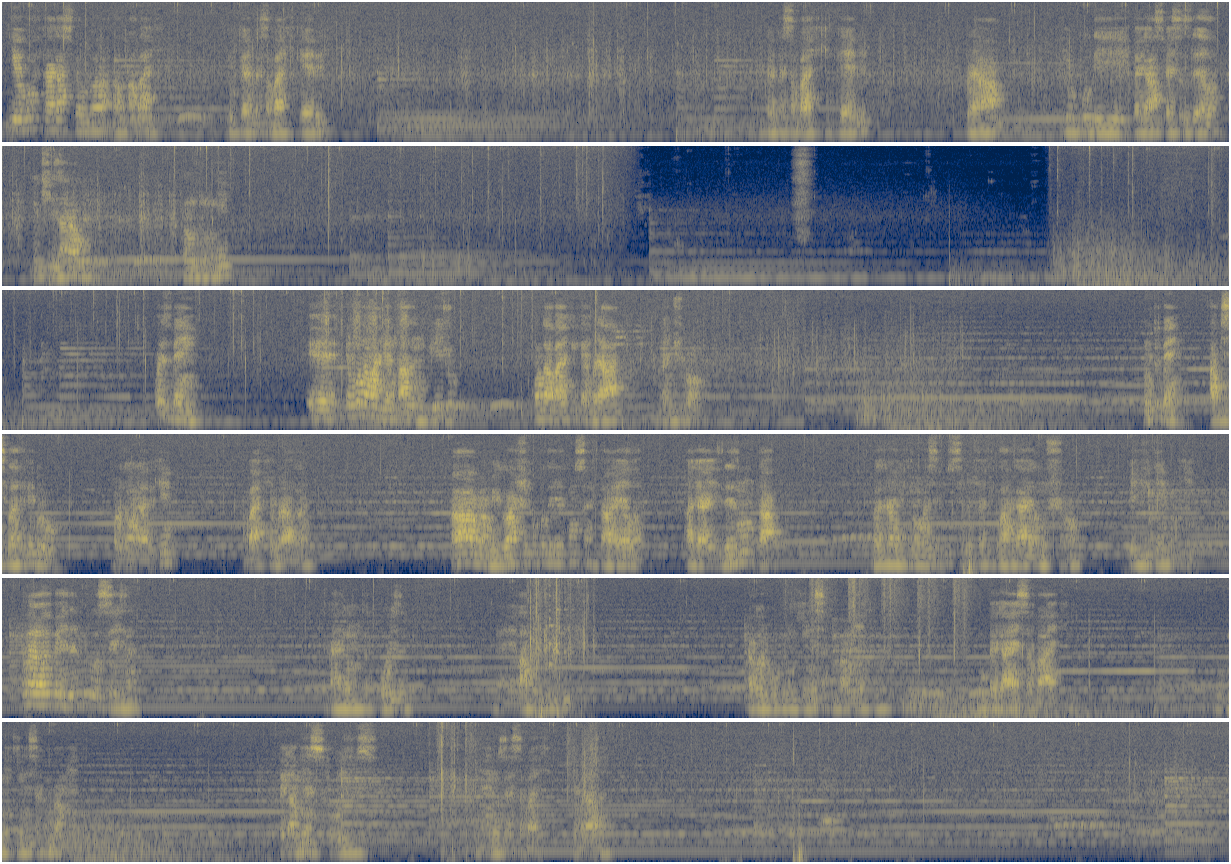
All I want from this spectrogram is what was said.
E eu vou ficar gastando a, a, a bike. Eu quero que essa bike quebre. Eu quero que essa bike quebre para eu poder pegar as peças dela e utilizar na outra. Vamos dormir? Achei que eu poderia consertar ela. Aliás, desmontar mas eu já vi que não vai ser possível. A gente vai ter que largar ela no chão. Perdi tempo aqui. É melhor eu perder do que vocês, né? Tá carregando muita coisa. É, larga tudo. Agora eu vou vir aqui nesse acampamento. Vou pegar essa bike. Nesse acampamento. Pegar minhas coisas menos essa bike quebrada.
